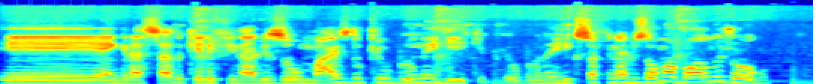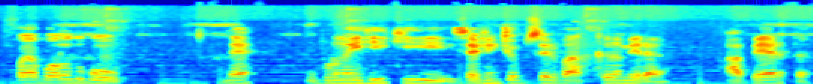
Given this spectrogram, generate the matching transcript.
E é engraçado que ele finalizou mais do que o Bruno Henrique, porque o Bruno Henrique só finalizou uma bola no jogo, foi a bola do gol, né? O Bruno Henrique, se a gente observar a câmera aberta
